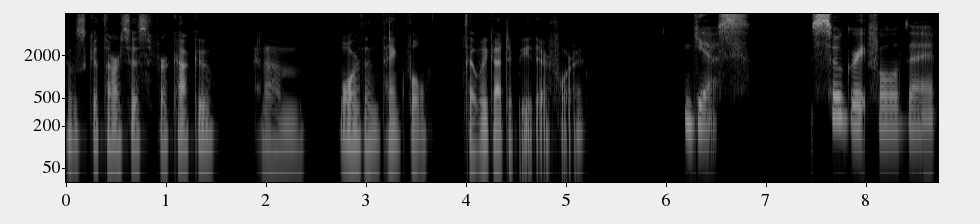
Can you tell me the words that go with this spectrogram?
It was catharsis for Kaku, and I'm more than thankful that we got to be there for it. Yes. So grateful that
